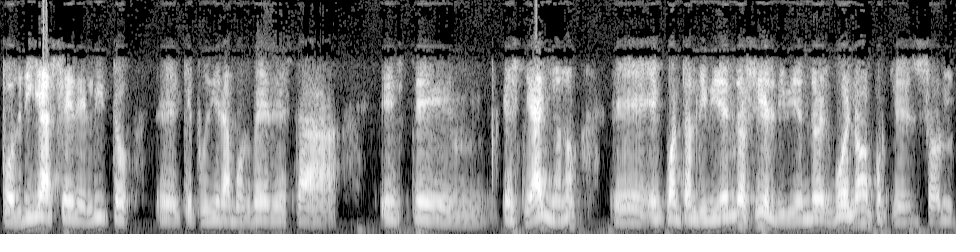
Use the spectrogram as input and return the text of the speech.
podría ser el hito eh, que pudiéramos ver esta, este, este año, ¿no? Eh, en cuanto al dividendo, sí, el dividendo es bueno porque son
